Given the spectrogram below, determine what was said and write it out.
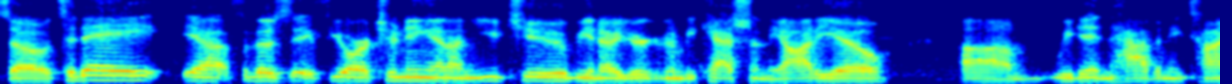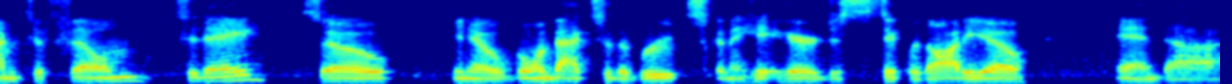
so today, yeah, for those if you are tuning in on YouTube, you know you're going to be catching the audio. Um, we didn't have any time to film today, so you know going back to the roots, going to hit here, just stick with audio and uh,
